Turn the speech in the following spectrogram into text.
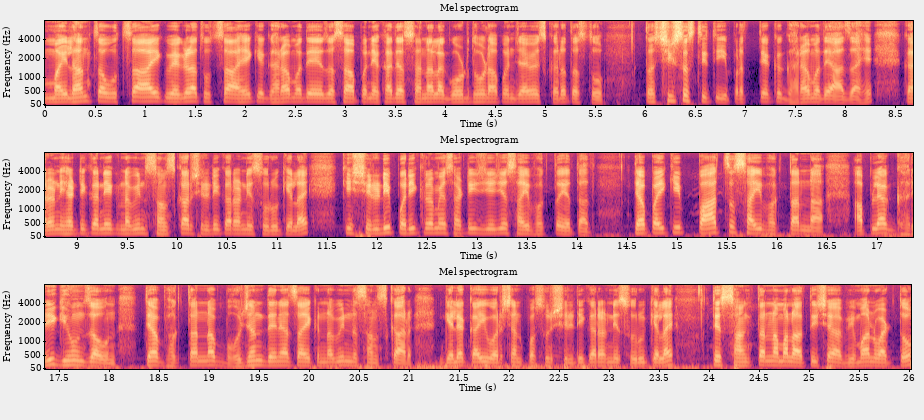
महिलांचा उत्साह एक वेगळाच उत्साह आहे की घरामध्ये जसं आपण एखाद्या सणाला गोडधोड आपण ज्यावेळेस करत असतो तशीच स्थिती प्रत्येक घरामध्ये आज आहे. कारण ह्या ठिकाणी एक नवीन संस्कार शिर्डीकरांनी सुरू केला आहे की शिर्डी परिक्रमेसाठी जे जे साई भक्त येतात त्यापैकी पाच साई भक्तांना आपल्या घरी घेऊन जाऊन त्या भक्तांना भोजन देण्याचा एक नवीन संस्कार गेल्या काही वर्षांपासून शिर्डीकरांनी सुरू केला आहे ते सांगताना मला अतिशय अभिमान वाटतो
